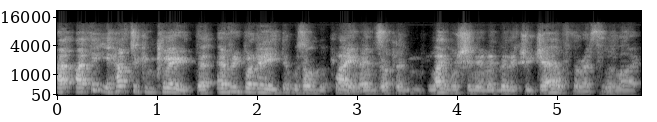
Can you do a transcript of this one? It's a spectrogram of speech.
I, I think you have to conclude that everybody that was on the plane ends up in, languishing in a military jail for the rest of their life.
